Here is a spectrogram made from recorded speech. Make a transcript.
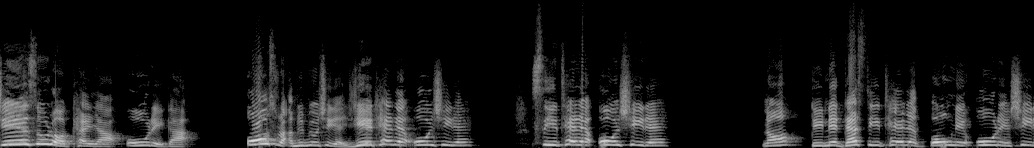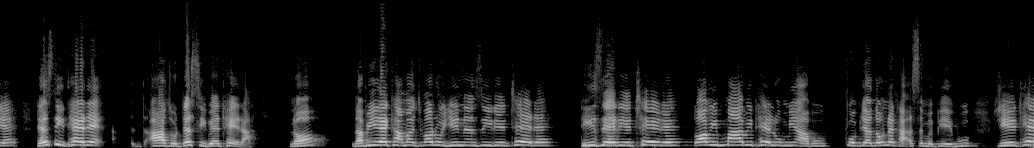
ကျေးဇူးတော်ခံရအိုးတွေကအိုးဆိုတာအမျိုးမျိုးရှိတယ်ရေထဲတဲ့အိုးရှိတယ်စီထဲတဲ့အိုးရှိတယ် နော်ဒီနေ့ဓာတ်စီထဲတဲ့ပုံးတွေအိုးတွေရှိတယ်ဓာတ်စီထဲတဲ့အားဆိုဓာတ်စီပဲထဲတာနော်နောက်ပြီးတဲ့အခါမှာကျမတို့ရေနံစီတွေထဲတယ်ဒီဇယ်တွေထဲတယ်တွားပြီးမှားပြီးထဲလို့မရဘူးကိုပြတ်သုံးတဲ့ခါအဆင်မပြေဘူးရေထဲ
